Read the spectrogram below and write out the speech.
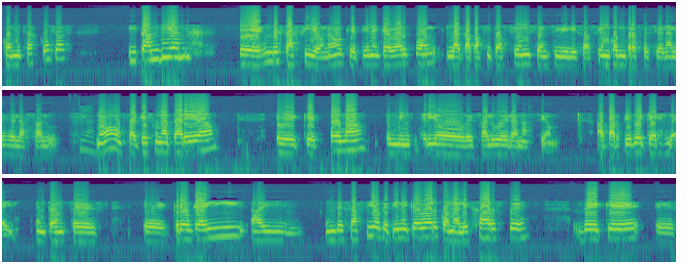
con muchas cosas, y también eh, un desafío, ¿no? Que tiene que ver con la capacitación y sensibilización con profesionales de la salud, ¿no? O sea, que es una tarea eh, que toma el Ministerio de Salud de la Nación a partir de que es ley. Entonces, eh, creo que ahí hay un desafío que tiene que ver con alejarse de que eh,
